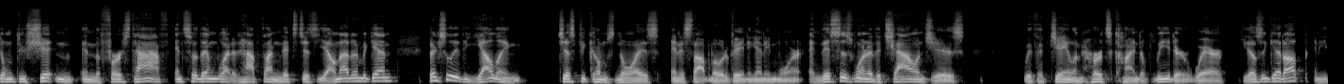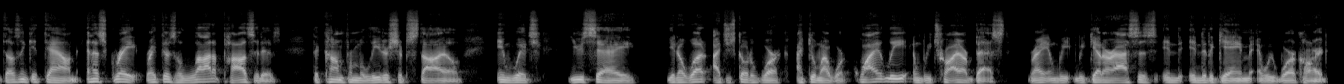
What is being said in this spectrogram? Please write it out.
don't do shit in, in the first half. And so then what? At halftime Nick's just yelling at him again? Eventually the yelling just becomes noise and it's not motivating anymore. And this is one of the challenges with a Jalen Hurts kind of leader where he doesn't get up and he doesn't get down. And that's great, right? There's a lot of positives that come from a leadership style in which you say, you know what, I just go to work. I do my work quietly and we try our best, right? And we we get our asses in, into the game and we work hard.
